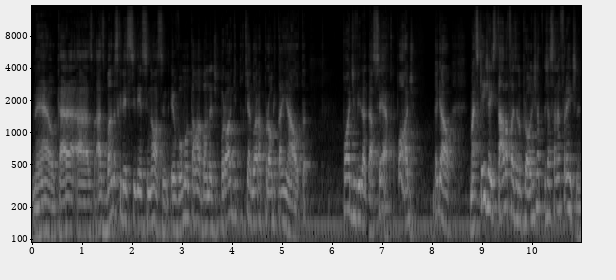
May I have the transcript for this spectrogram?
Né? O cara, as, as bandas que decidem assim, nossa, eu vou montar uma banda de prog porque agora a prog está em alta. Pode vir a dar certo? Pode. Legal. Mas quem já estava fazendo prog já, já sai na frente, né?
